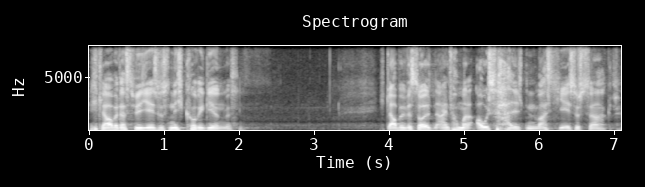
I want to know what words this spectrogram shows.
Ich glaube, dass wir Jesus nicht korrigieren müssen. Ich glaube, wir sollten einfach mal aushalten, was Jesus sagt.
